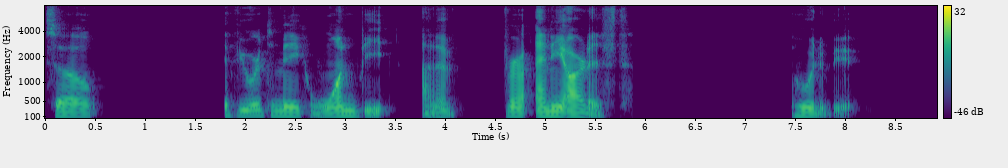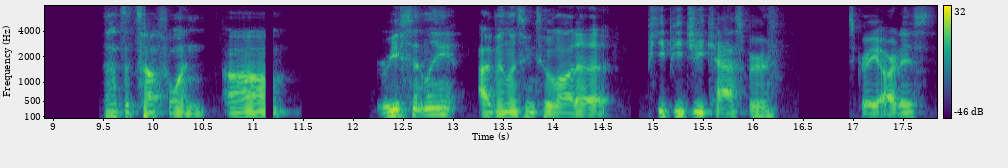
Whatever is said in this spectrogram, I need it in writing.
So, if you were to make one beat out of for any artist, who would it be? That's a tough one. Um, recently, I've been listening to a lot of PPG Casper. He's a great artist,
